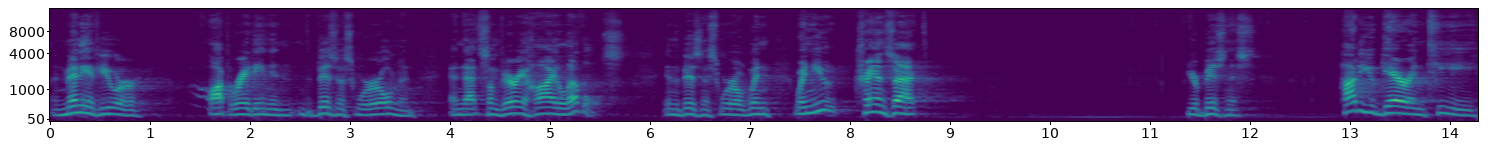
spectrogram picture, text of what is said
and many of you are operating in the business world and, and at some very high levels in the business world, when, when you transact your business, how do you guarantee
